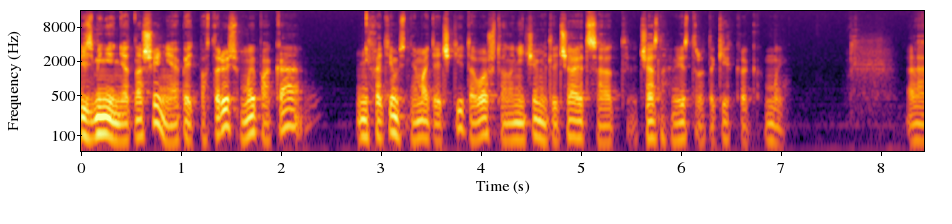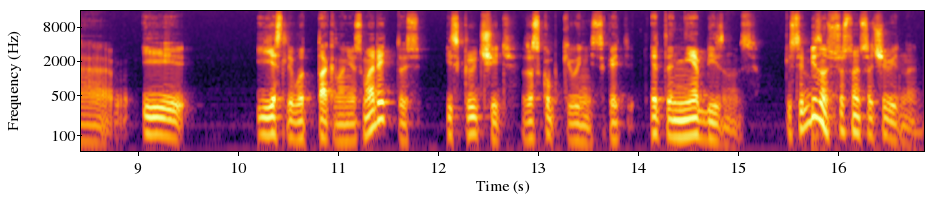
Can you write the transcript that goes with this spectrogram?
изменения отношений, опять повторюсь, мы пока не хотим снимать очки того, что она ничем не отличается от частных инвесторов, таких как мы. Э, и если вот так на нее смотреть, то есть исключить, за скобки вынести, сказать, это не бизнес. Если бизнес, все становится очевидно.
